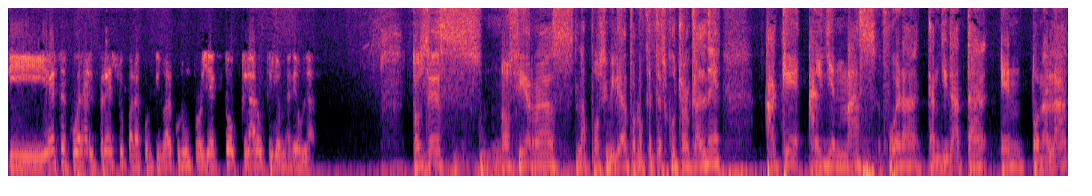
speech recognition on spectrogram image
si ese fuera el precio para continuar con un proyecto, claro que yo me haría un lado. Entonces, no cierras la posibilidad, por lo que te escucho, alcalde, a que alguien más fuera candidata en Tonalá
